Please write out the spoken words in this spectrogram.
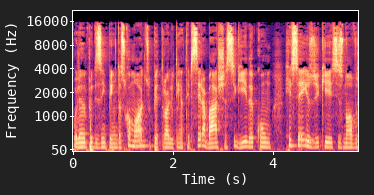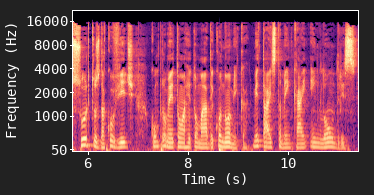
Olhando para o desempenho das commodities, o petróleo tem a terceira baixa seguida, com receios de que esses novos surtos da Covid comprometam a retomada econômica. Metais também caem em Londres.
